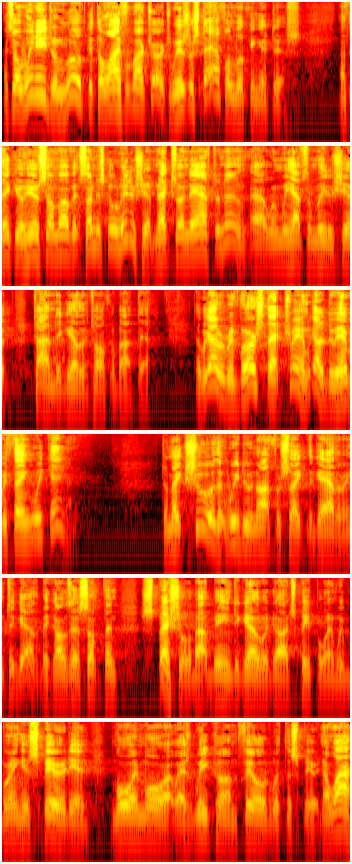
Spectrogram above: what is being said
And so we need to look at the life of our church. We as a staff are looking at this. I think you'll hear some of it Sunday school leadership next Sunday afternoon uh, when we have some leadership time together and talk about that. That we got to reverse that trend. We got to do everything we can to make sure that we do not forsake the gathering together because there's something special about being together with God's people and we bring His Spirit in more and more as we come filled with the Spirit. Now, why,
